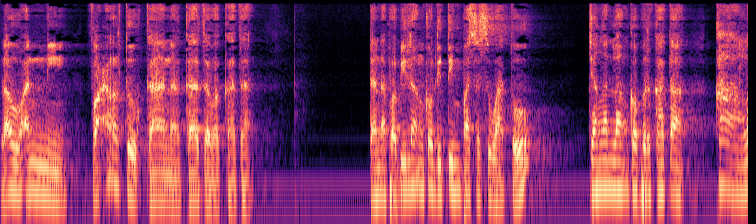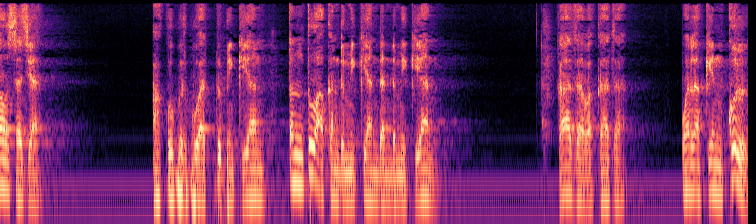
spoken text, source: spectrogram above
law anni fa'altu kana kada wa kada dan apabila engkau ditimpa sesuatu janganlah engkau berkata kalau saja aku berbuat demikian tentu akan demikian dan demikian kada wa kada. Walakin kul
